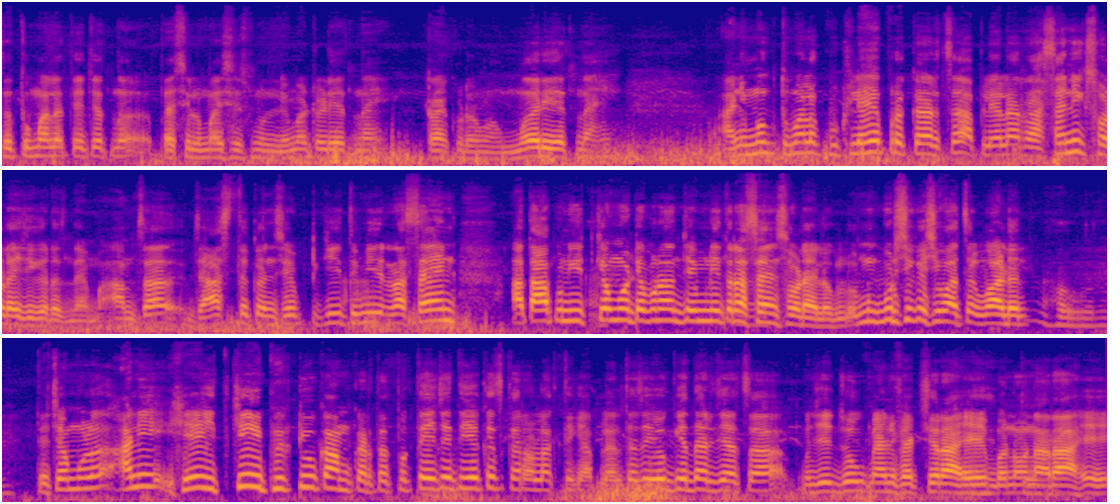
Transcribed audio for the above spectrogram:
तर तुम्हाला त्याच्यातनं पॅसिलोमायसिस म्हणून निमॅटोड येत नाही ट्रायकोडर्मा मर येत नाही. आणि मग तुम्हाला कुठल्याही प्रकारचं आपल्याला रासायनिक सोडायची गरज नाही. मग आमचा जास्त कन्सेप्ट की तुम्ही रसायन आता आपण इतक्या मोठ्या प्रमाणात जमिनीत रसायन सोडायला लागलो. मग बुरशी कशी वाच वाढल? हो. त्याच्यामुळं आणि हे इतके इफेक्टिव्ह काम करतात. फक्त याच्यात एकच करावं लागतं की आपल्याला त्याचा योग्य दर्जाचा म्हणजे जो मॅन्युफॅक्चर आहे बनवणारा आहे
